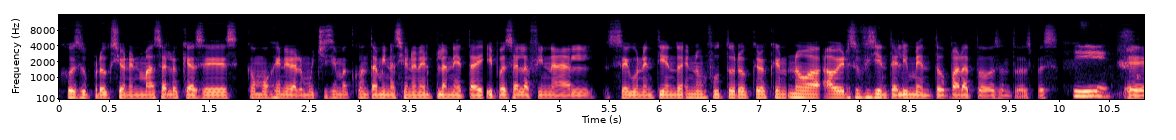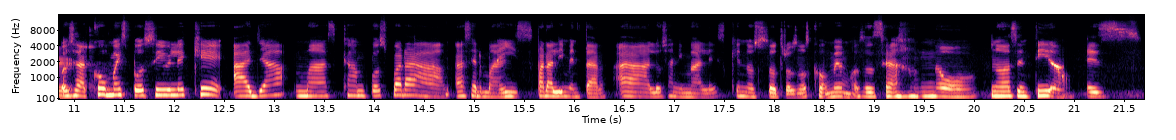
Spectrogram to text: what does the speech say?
con su producción en masa lo que hace es como generar muchísima contaminación en el planeta y pues a la final, según entiendo, en un futuro creo que no va a haber suficiente alimento para todos, entonces pues... Sí, eh, o sea, ¿cómo es posible que haya más campos para hacer maíz, para alimentar a los animales que nosotros nos comemos? O sea, no, no da sentido, es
